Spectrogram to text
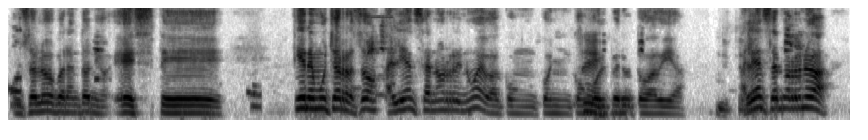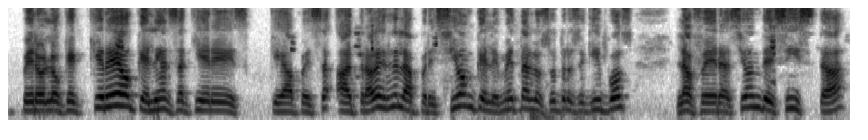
Un saludo para Antonio. Este tiene mucha razón. Alianza no renueva con, con, con Sí. Gol Perú todavía. Alianza no renueva. Pero lo que creo que Alianza quiere es que a, pesar, a través de la presión que le metan los otros equipos, la federación desista.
